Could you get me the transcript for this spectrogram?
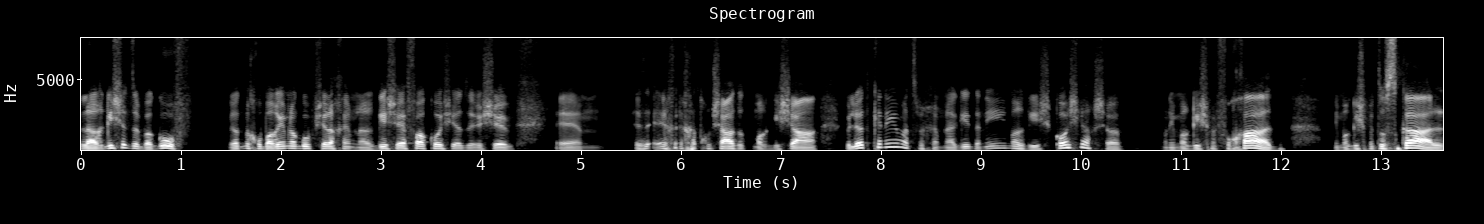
להרגיש את זה בגוף, להיות מחוברים לגוף שלכם, להרגיש איפה הקושי הזה יושב, אמ, איך, איך התחושה הזאת מרגישה, ולהיות כנים עם עצמכם, להגיד, אני מרגיש קושי עכשיו, אני מרגיש מפוחד, אני מרגיש מתוסכל,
